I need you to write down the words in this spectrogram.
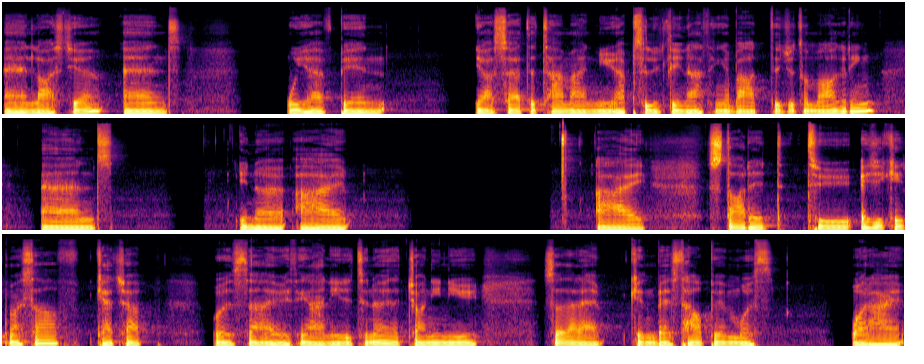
and last year, and we have been, yeah. So at the time, I knew absolutely nothing about digital marketing, and you know, I I started to educate myself, catch up with uh, everything I needed to know that Johnny knew so that I can best help him with what I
